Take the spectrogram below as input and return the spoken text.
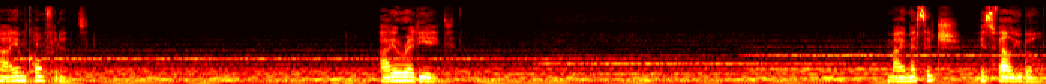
I am confident. I radiate. My message is valuable.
